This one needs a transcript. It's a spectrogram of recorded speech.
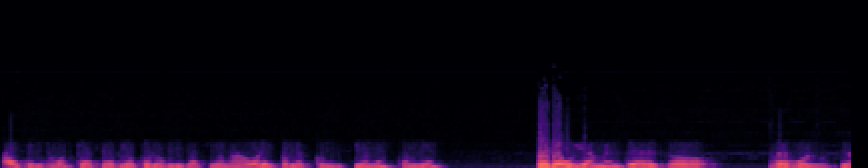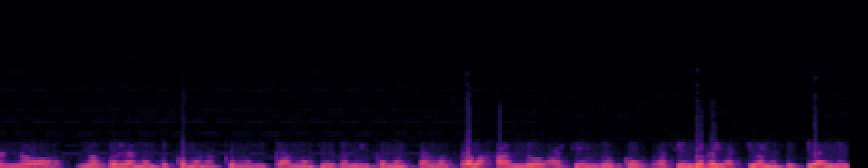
ahí tenemos que hacerlo por obligación ahora y por las condiciones también. Pero obviamente eso revolucionó no solamente cómo nos comunicamos, sino también cómo estamos trabajando, haciendo, haciendo relaciones sociales,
